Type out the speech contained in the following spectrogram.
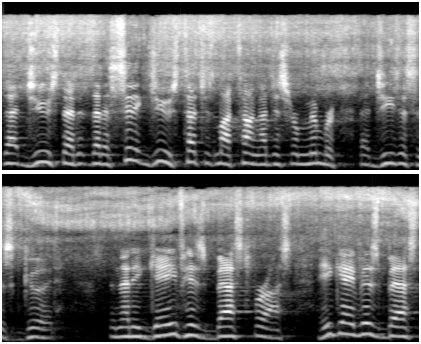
that juice, that, that acidic juice touches my tongue, I just remember that Jesus is good and that he gave his best for us. He gave his best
